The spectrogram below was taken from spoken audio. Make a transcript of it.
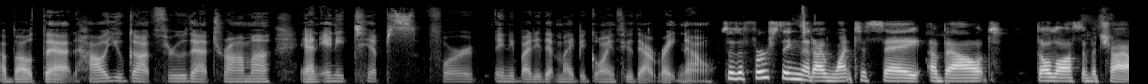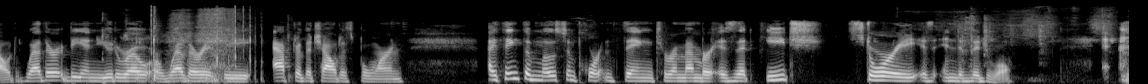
about that? How you got through that trauma, and any tips for anybody that might be going through that right now? So, the first thing that I want to say about the loss of a child, whether it be in utero or whether it be after the child is born, I think the most important thing to remember is that each story is individual.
